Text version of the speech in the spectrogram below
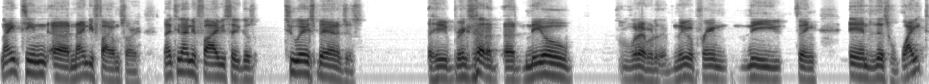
1995. I'm sorry, 1995. He said he goes two ace bandages. He brings out a, a neo, whatever the neoprene knee thing, and this white,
